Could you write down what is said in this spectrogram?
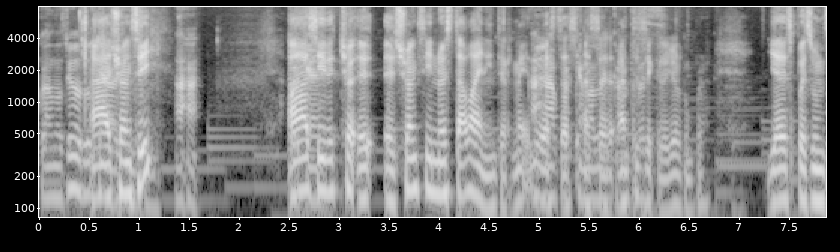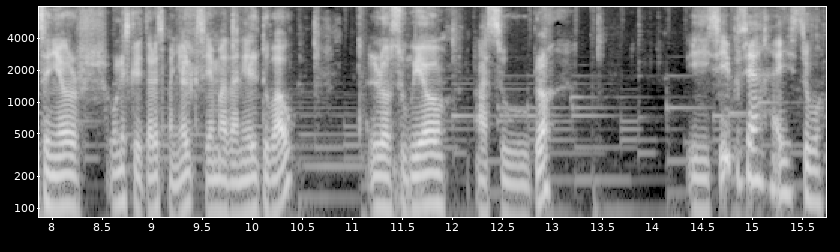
Cuando nos vimos Ah, vez. ¿Shuangzi? Ajá. Ah, sí, de hecho, el, el Shuangzi no estaba en internet Ajá, hasta, no antes de que yo lo comprara. Ya después un señor, un escritor español que se llama Daniel Tubau, lo subió a su blog. Y sí, pues ya, ahí estuvo.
